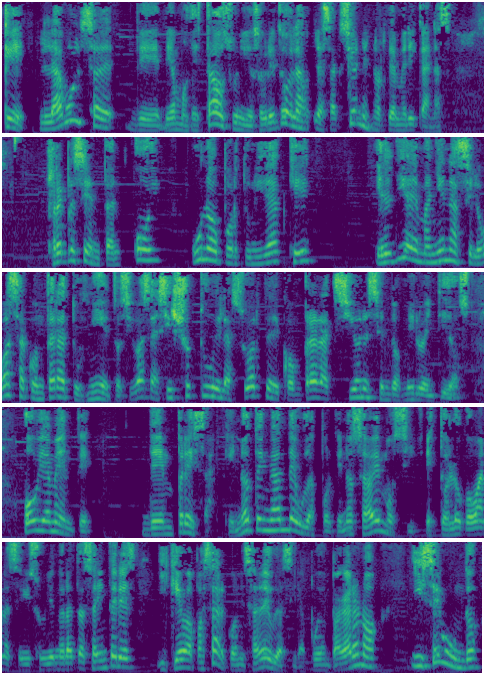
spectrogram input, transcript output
que la bolsa de, digamos, de Estados Unidos, sobre todo las, acciones norteamericanas, representan hoy una oportunidad que el día de mañana se lo vas a contar a tus nietos y vas a decir, yo tuve la suerte de comprar acciones en 2022. Obviamente, de empresas que no tengan deudas, porque no sabemos si estos locos van a seguir subiendo la tasa de interés y qué va a pasar con esa deuda, si la pueden pagar o no. Y segundo,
